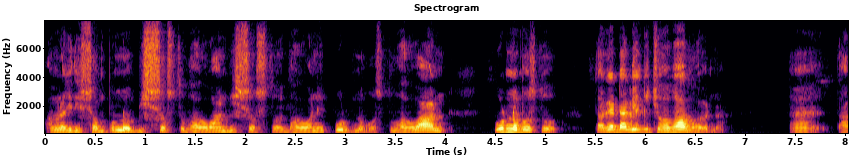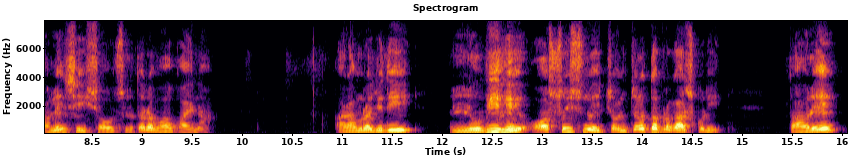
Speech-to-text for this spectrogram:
আমরা যদি সম্পূর্ণ বিশ্বস্ত ভগবান বিশ্বস্ত ভগবানের পূর্ণ বস্তু ভগবান পূর্ণ বস্তু তাকে ডাকলে কিছু অভাব হবে না। হ্যাঁ তাহলে সেই সহনশীলতার অভাব হয় না। আর আমরা যদি লোভী হয়ে অসহিষ্ণু হয়ে চঞ্চলতা প্রকাশ করি তাহলে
